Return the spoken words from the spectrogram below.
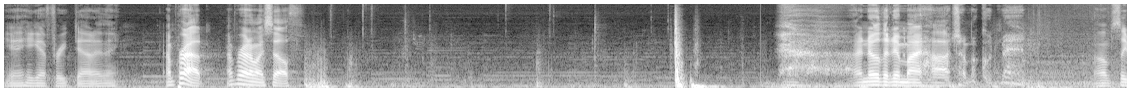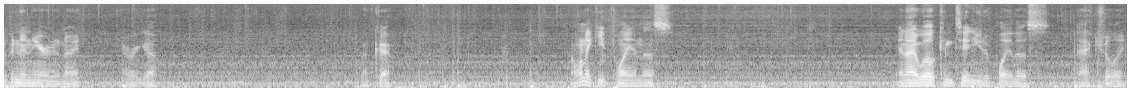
Yeah, he got freaked out, I think. I'm proud. I'm proud of myself. I know that in my heart I'm a good man. I'm sleeping in here tonight. There we go. Okay. I want to keep playing this. And I will continue to play this, actually.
